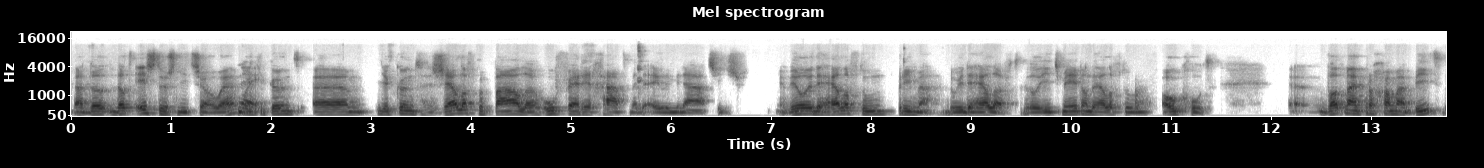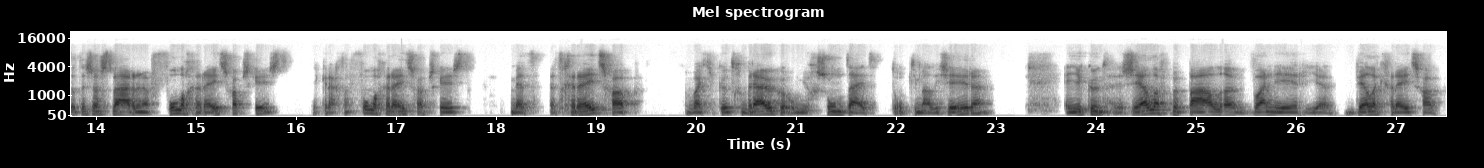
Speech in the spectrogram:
Ja, dat, dat is dus niet zo. Hè? Want je kunt, um, je kunt zelf bepalen hoe ver je gaat met de eliminaties. En wil je de helft doen, prima. Doe je de helft. Wil je iets meer dan de helft doen, ook goed. wat mijn programma biedt, dat is als het ware een volle gereedschapskist. Je krijgt een volle gereedschapskist met het gereedschap wat je kunt gebruiken om je gezondheid te optimaliseren. En je kunt zelf bepalen wanneer je welk gereedschap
